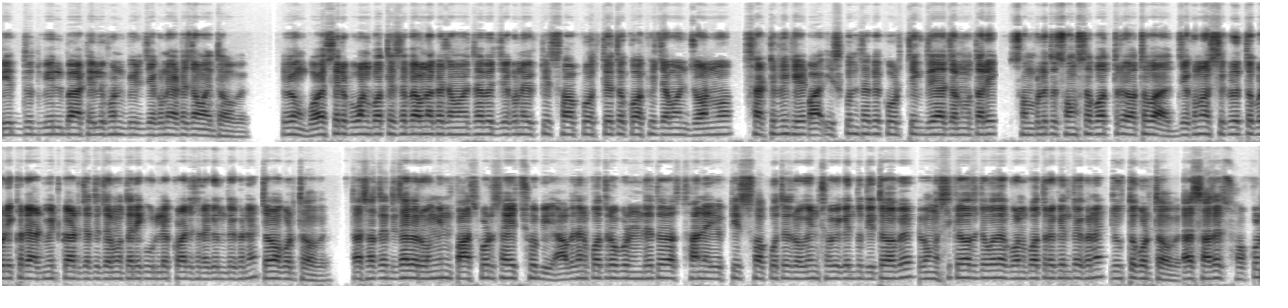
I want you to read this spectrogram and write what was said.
বিদ্যুৎ বিল বা টেলিফোন বিল যে কোনো একটা জমা দিতে হবে। এবং বয়সের প্রমাণপত্র হিসেবে আপনাকে জমা দিতে হবে যে কোনো একটি স্বপ্রত্যয়িত কপি, যেমন জন্ম সার্টিফিকেট বা স্কুল থেকে কর্তৃক দেওয়া জন্ম তারিখ, সম্বলিত শংসাপত্র অথবা যে কোনো স্বীকৃত পরীক্ষার অ্যাডমিট কার্ড যাতে জন্ম তারিখ উল্লেখ করা আছে সেটা কিন্তু এখানে জমা করতে হবে। তার সাথে দিতে হবে রঙিন পাসপোর্ট সাইজ ছবি। আবেদনপত্র উপর নির্ধারিত স্থানে একটি স্বপতিত রঙিন ছবি কিন্তু দিতে হবে এবং শিক্ষাগত যোগ্যতার প্রমাণপত্র কিন্তু এখানে যুক্ত করতে হবে। তার সাথে সকল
